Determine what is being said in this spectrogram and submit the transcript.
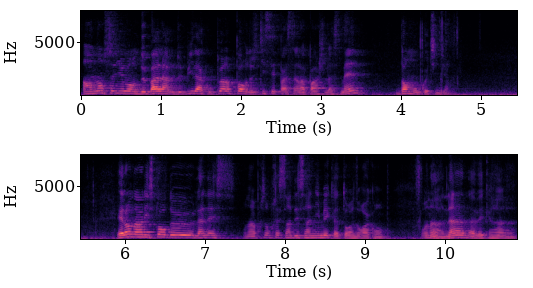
un enseignement de Balam, de Bilak ou peu importe de ce qui s'est passé dans la paracha de la semaine dans mon quotidien. Et là on a l'histoire de l'ânesse, on a l'impression que c'est un dessin animé que la Torah nous raconte. On a un âne avec un,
